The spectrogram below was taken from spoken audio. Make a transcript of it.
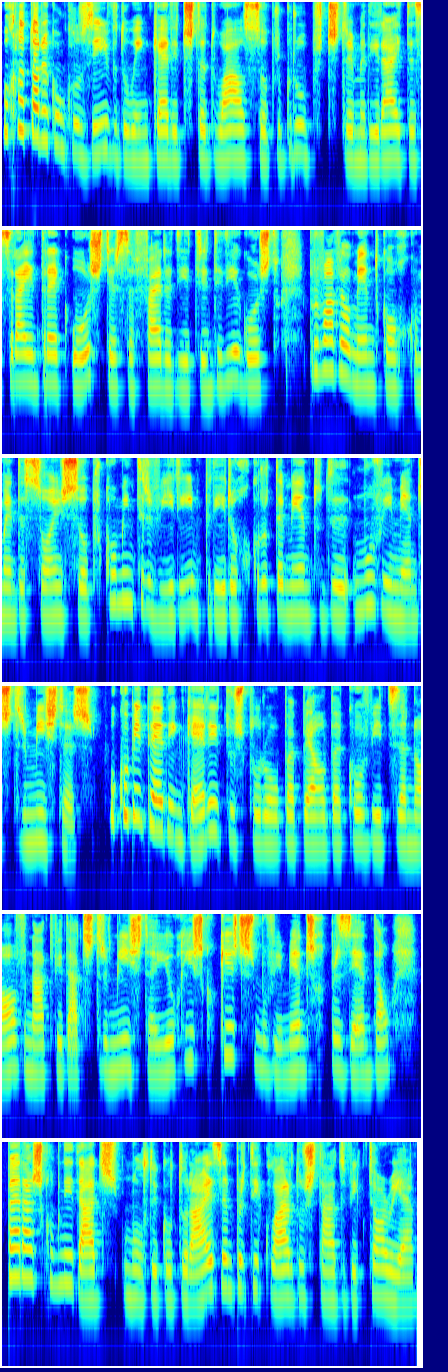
O relatório conclusivo do inquérito estadual sobre grupos de extrema-direita será entregue hoje, terça-feira, dia 30 de agosto, provavelmente com recomendações sobre como intervir e impedir o recrutamento de movimentos extremistas. O Comitê de Inquérito explorou o papel da Covid-19 na atividade extremista e o risco que estes movimentos representam para as comunidades multiculturais, em particular do estado de Victoria.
